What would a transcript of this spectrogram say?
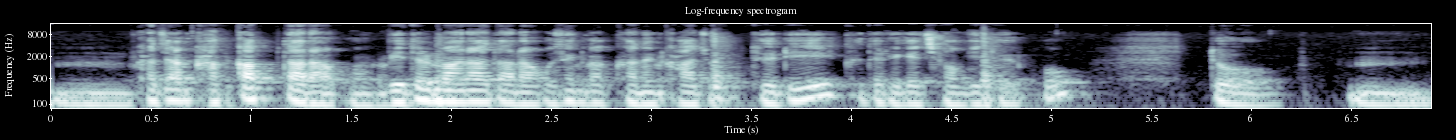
음, 가장 가깝다라고 믿을 만하다라고 생각하는 가족들이 그들에게 적이 되고 또 음,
